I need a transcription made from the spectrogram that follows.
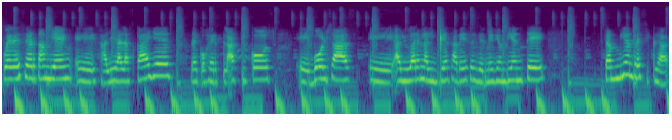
puede ser también eh, salir a las calles, recoger plásticos, eh, bolsas, eh, ayudar en la limpieza a veces del medio ambiente, también reciclar,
